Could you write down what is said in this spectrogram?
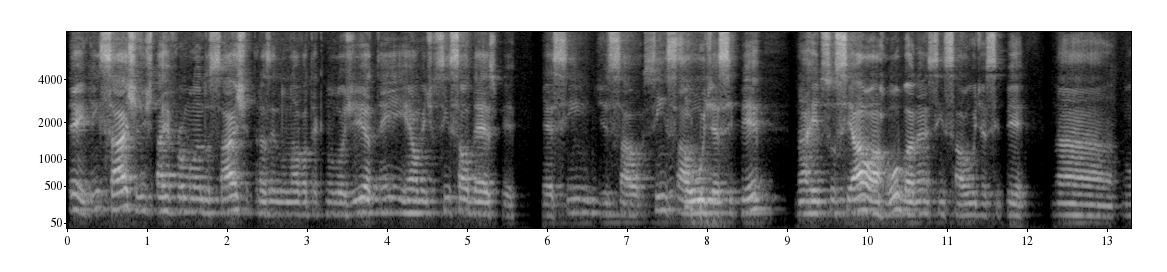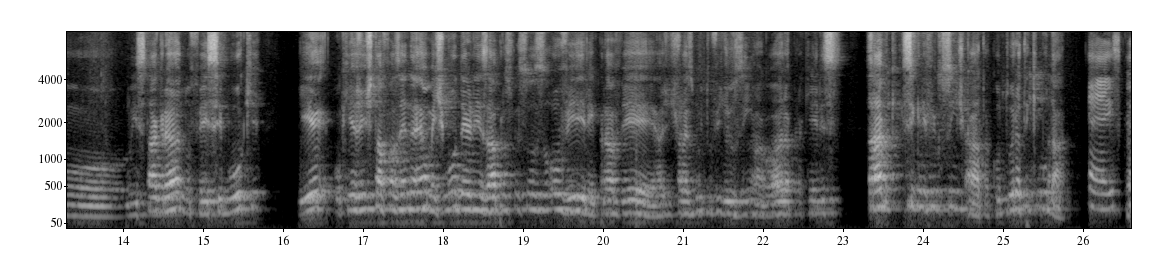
Tem, tem site, a gente está reformulando o site, trazendo nova tecnologia. Tem realmente o SimSaudesp, é Sim, de Sal, Sim Saúde SP, na rede social, arroba, né, Sim Saúde SP, na, no, no Instagram, no Facebook. E o que a gente está fazendo é realmente modernizar para as pessoas ouvirem, para ver. A gente faz muito videozinho agora para que eles saibam o que significa o sindicato. A cultura tem que mudar. É, isso que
